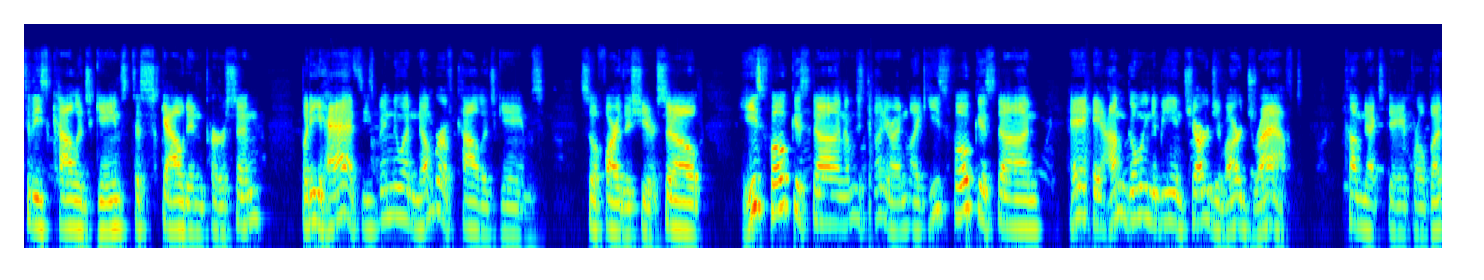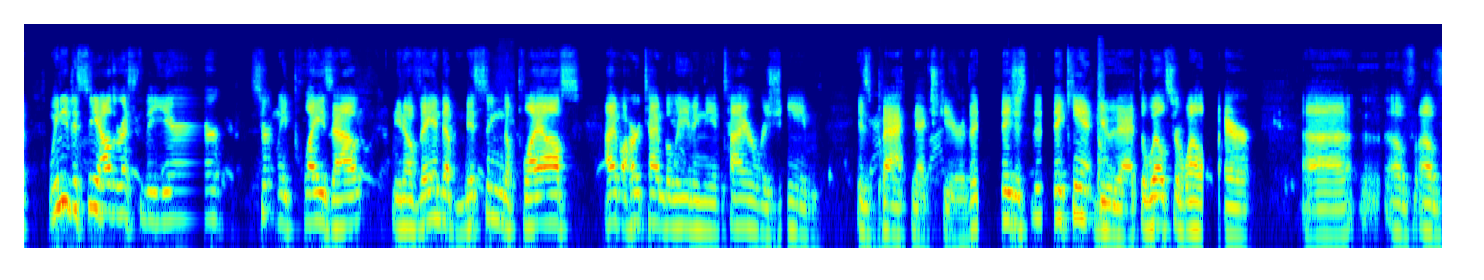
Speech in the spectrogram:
to these college games to scout in person, but he has. He's been to a number of college games so far this year. So he's focused on, I'm just telling you, like he's focused on, hey, I'm going to be in charge of our draft come next April. But we need to see how the rest of the year certainly plays out. You know, if they end up missing the playoffs, I have a hard time believing the entire regime is back next year. They, they just they can't do that. The Wilfs are well aware uh, of of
